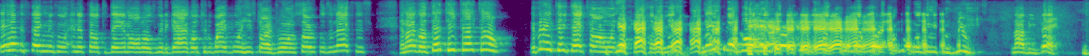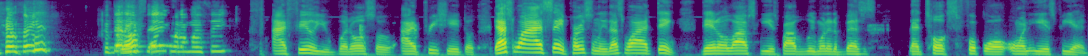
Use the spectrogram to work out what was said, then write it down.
they had the segments on NFL today and all those where the guy go to the whiteboard and he started drawing circles and X's. And I go, "Is that tic tac toe? If it ain't tic tac toe, I want no cross up." When they, they start drawing and that board, I'm gonna give me some views and I'll be back. You know what I'm saying? Because that Well, ain't, that ain't what I want to see. I feel you, but also I appreciate those. That's why I say personally, that's why I think Dan Orlovsky is probably one of the best that talks football on ESPN.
